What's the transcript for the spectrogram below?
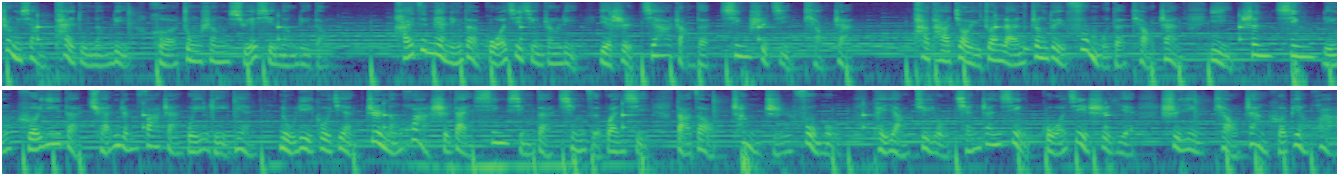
正向态度能力和终生学习能力等。孩子面临的国际竞争力，也是家长的新世纪挑战。踏踏教育专栏针对父母的挑战，以身心灵合一的全人发展为理念，努力构建智能化时代新型的亲子关系，打造称职父母，培养具有前瞻性国际视野，适应挑战和变化，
